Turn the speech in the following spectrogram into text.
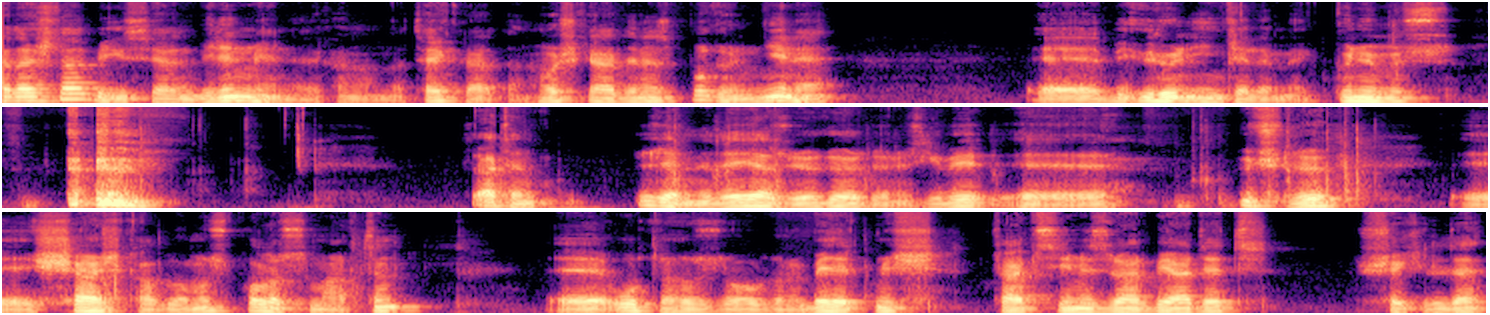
arkadaşlar bilgisayarın bilinmeyenleri kanalına tekrardan hoş geldiniz. Bugün yine e, bir ürün inceleme günümüz. Zaten üzerinde de yazıyor gördüğünüz gibi e, üçlü e, şarj kablomuz Polo Smart'ın e, ultra hızlı olduğunu belirtmiş. Type-C'miz var bir adet şu şekilde.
